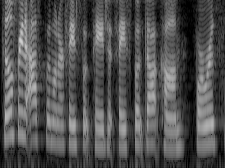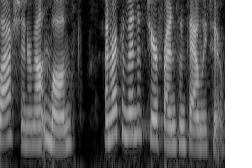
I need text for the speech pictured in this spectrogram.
feel free to ask them on our Facebook page at facebook.com forward slash Intermountain Moms and recommend us to your friends and family too.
